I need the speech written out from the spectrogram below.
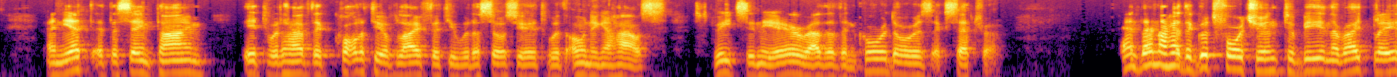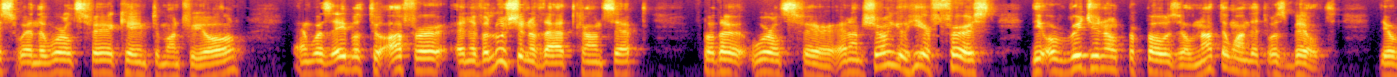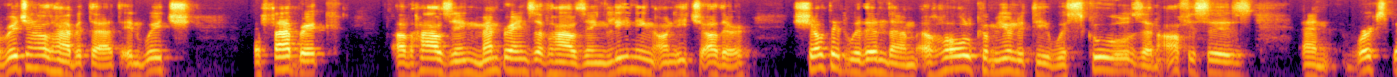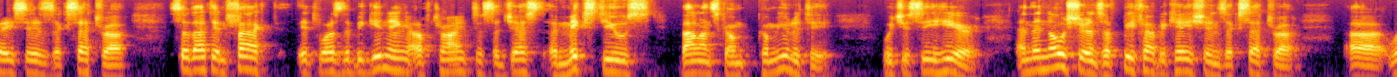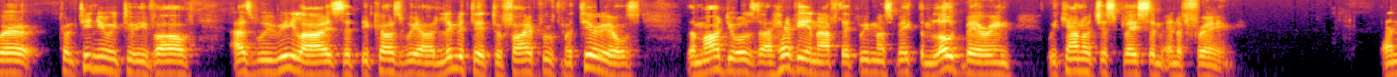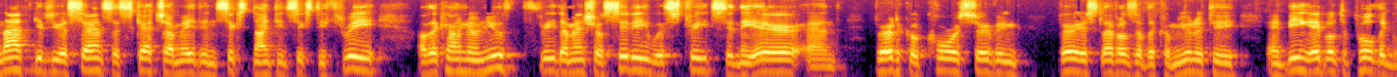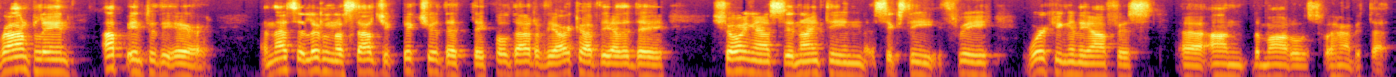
and yet at the same time, it would have the quality of life that you would associate with owning a house, streets in the air rather than corridors, etc. And then I had the good fortune to be in the right place when the World's Fair came to Montreal and was able to offer an evolution of that concept for the World's Fair. And I'm showing you here first the original proposal, not the one that was built, the original habitat in which a fabric of housing, membranes of housing leaning on each other, sheltered within them a whole community with schools and offices and workspaces, etc. So that in fact, it was the beginning of trying to suggest a mixed use balanced com community, which you see here and the notions of prefabrications, etc., uh, were continuing to evolve as we realize that because we are limited to fireproof materials, the modules are heavy enough that we must make them load bearing. We cannot just place them in a frame. And that gives you a sense, a sketch I made in 1963 of the kind of new three-dimensional city with streets in the air and vertical cores serving various levels of the community and being able to pull the ground plane up into the air. And that's a little nostalgic picture that they pulled out of the archive the other day, showing us in 1963 working in the office uh, on the models for habitat.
